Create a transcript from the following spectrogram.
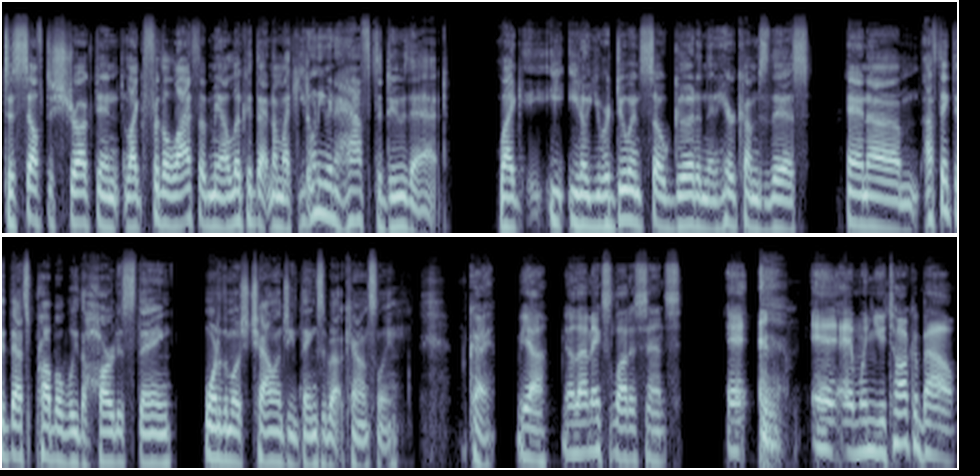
to self destruct and like for the life of me, I look at that and I'm like, you don't even have to do that. Like y- you know, you were doing so good, and then here comes this, and um, I think that that's probably the hardest thing, one of the most challenging things about counseling. Okay. Yeah. No, that makes a lot of sense. And, and, and when you talk about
